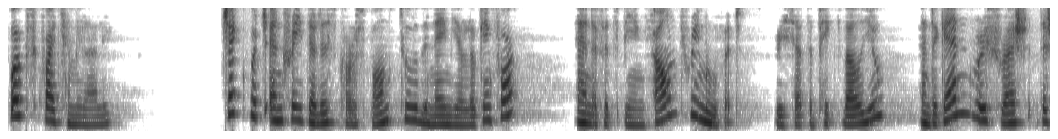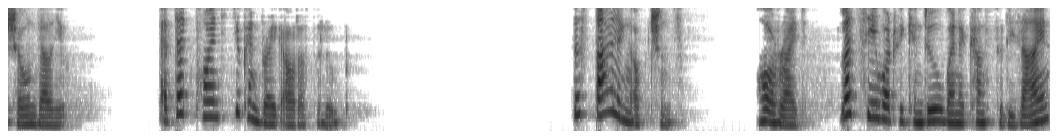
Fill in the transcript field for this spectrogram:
works quite similarly. Check which entry the list corresponds to the name you're looking for, and if it's being found, remove it, reset the picked value, and again refresh the shown value. At that point, you can break out of the loop. The styling options. Alright, let's see what we can do when it comes to design,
